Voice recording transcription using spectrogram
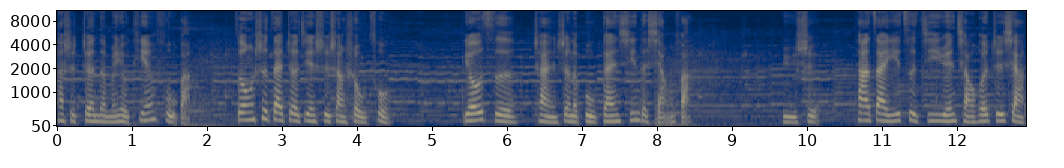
他是真的没有天赋吧，总是在这件事上受挫，由此产生了不甘心的想法。于是他在一次机缘巧合之下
